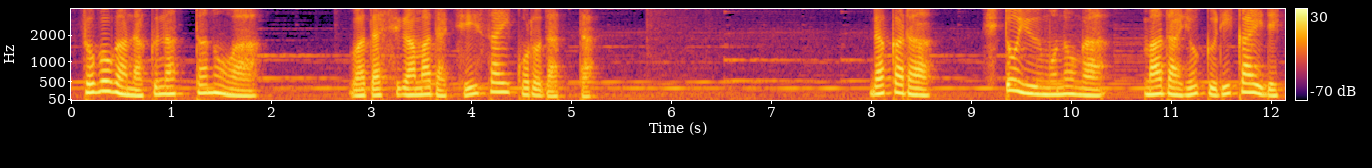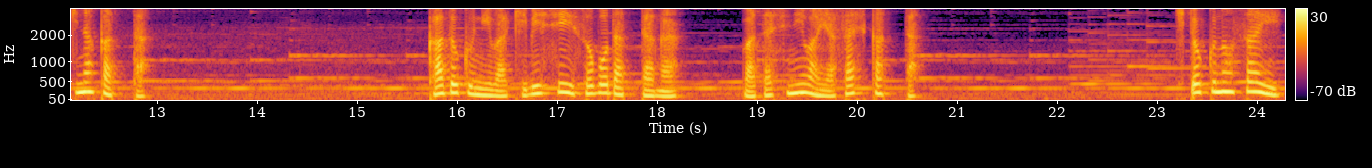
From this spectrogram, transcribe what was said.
祖母が亡くなったのは私がまだ小さい頃だった。だから死というものがまだよく理解できなかった。家族には厳しい祖母だったが私には優しかった。既得の際、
